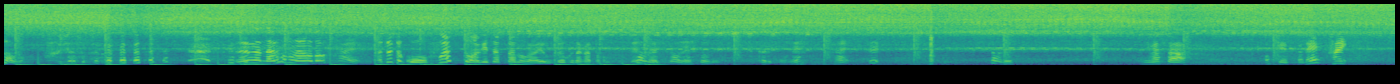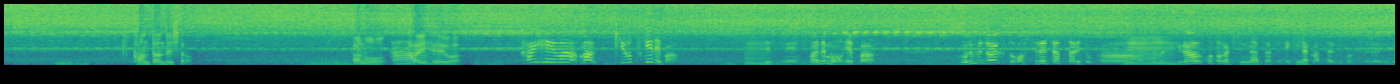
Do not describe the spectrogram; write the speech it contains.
だわ。なるほどなるほど。はい。あちょっとこうふわっと上げちゃったのがよよくなかったかも。しれないそうですそうです。しっかりこうね。はい。でそうです。ありました。OK ですかね。はい。簡単でした？あの開閉は。開閉はまあ気をつければうん。ですね、まあでもやっぱゴルフ場行くと忘れちゃったりとか、うん。違うことが気になっちゃってできなかったりとかするんで、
